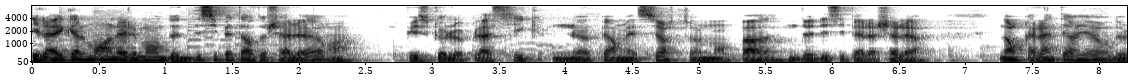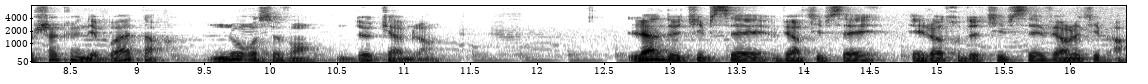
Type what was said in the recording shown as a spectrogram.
Il a également un élément de dissipateur de chaleur puisque le plastique ne permet certainement pas de dissiper la chaleur. Donc à l'intérieur de chacune des boîtes, nous recevons deux câbles. L'un de type C vers type C et l'autre de type C vers le type A.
